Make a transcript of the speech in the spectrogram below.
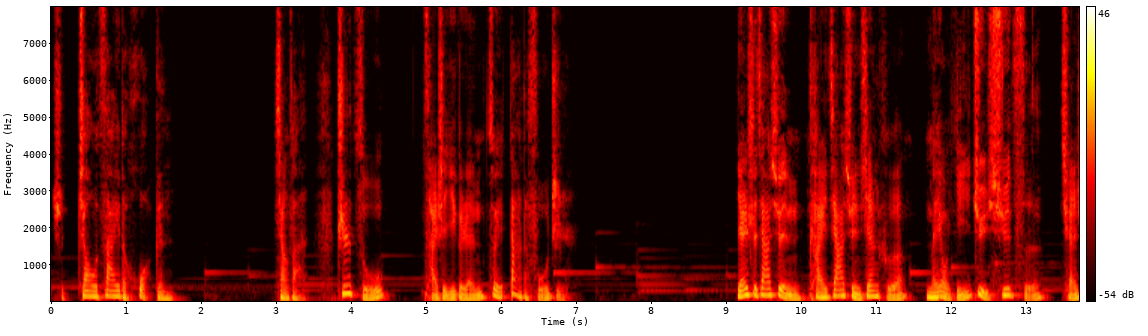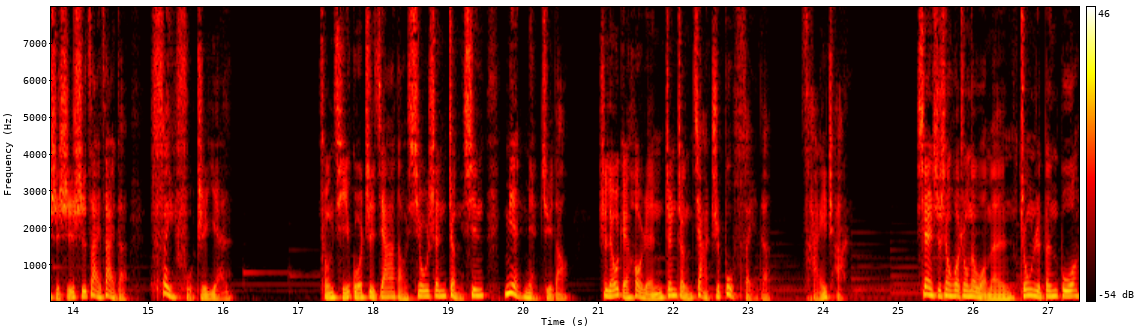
是招灾的祸根。相反，知足。才是一个人最大的福祉。严氏家训开家训先河，没有一句虚词，全是实实在在的肺腑之言。从齐国治家到修身正心，面面俱到，是留给后人真正价值不菲的财产。现实生活中的我们，终日奔波，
